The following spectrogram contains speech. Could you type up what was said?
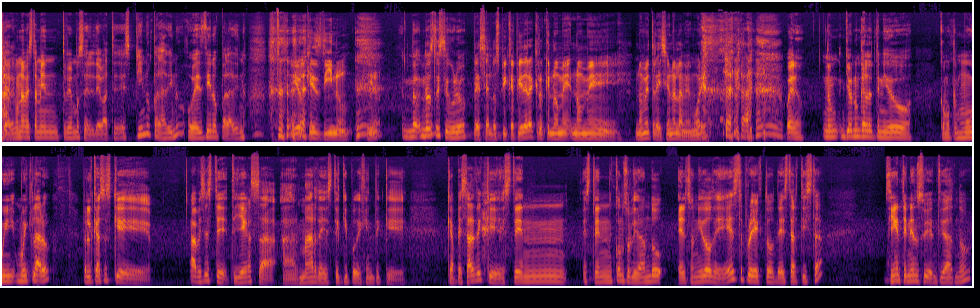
Que alguna vez también tuvimos el debate, ¿es Pino Paladino o es Dino Paladino? Digo que es Dino. Dino. No, no estoy seguro. Pese a los picapiedra, creo que no me, no me, no me traiciona la memoria. Bueno, yo nunca lo he tenido como que muy, muy claro, pero el caso es que a veces te, te llegas a, a armar de este equipo de gente que, que a pesar de que estén, estén consolidando el sonido de este proyecto, de este artista, siguen teniendo su identidad, ¿no?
